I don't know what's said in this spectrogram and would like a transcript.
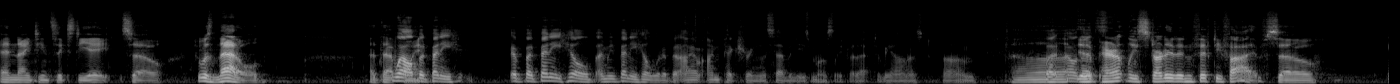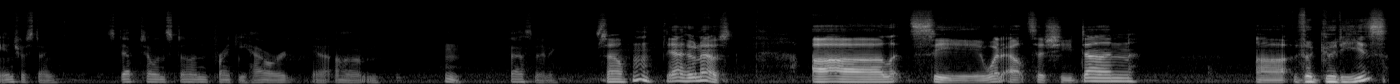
and 1968. So she wasn't that old at that point well, point. but Benny, but Benny Hill. I mean, Benny Hill would have been. I, I'm picturing the '70s mostly for that, to be honest. Um, but no, it apparently started in 55. So interesting. Steptoe and Son, Frankie Howerd. Yeah. Um, hmm. Fascinating. so hmm, yeah, who knows? Uh, let's see what else has she done. Uh, the Goodies,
